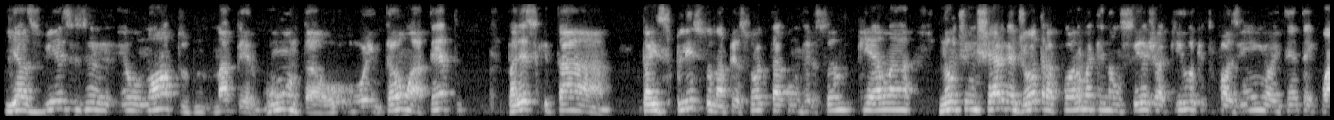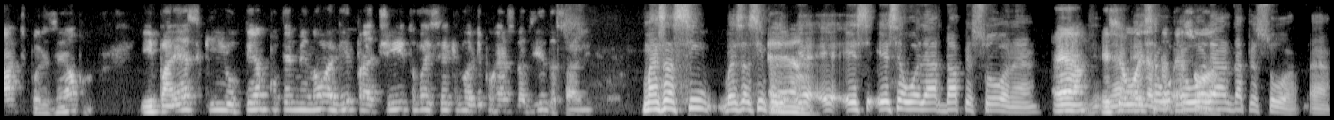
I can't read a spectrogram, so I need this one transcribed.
E às vezes eu noto na pergunta, ou, ou então até parece que está tá explícito na pessoa que está conversando que ela não te enxerga de outra forma que não seja aquilo que tu fazia em 84, por exemplo. E parece que o tempo terminou ali para ti e tu vai ser aquilo ali pro resto da vida, sabe? Mas assim, mas assim, é. É, é, esse, esse é o olhar da pessoa, né? É, esse é o olhar esse é da é pessoa. É o olhar da pessoa. É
